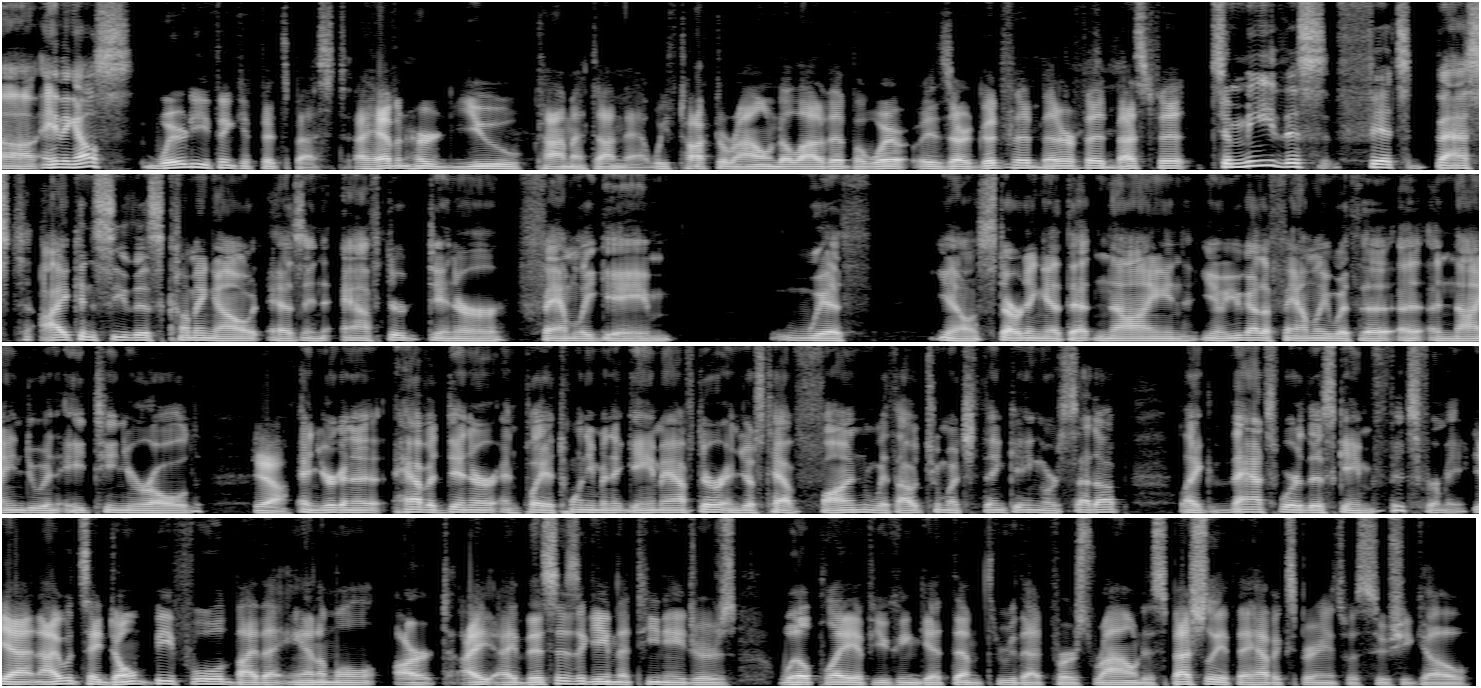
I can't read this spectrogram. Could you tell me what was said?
uh, anything else? Where do you think it fits best? I haven't heard you comment on that. We've talked around a lot of it, but where is there a good fit, better fit, best fit? To me, this fits best. I can see this coming out as an after dinner family game with, you know, starting at that nine. You know, you got a family with a, a, a nine to an 18 year old yeah. And you're going to have a dinner and play a 20 minute game after and just have fun without too much thinking or setup. Like that's where this game fits for me. Yeah, and I would say don't be fooled by the animal art. I, I this is a game that teenagers will play if you can get them through that first round, especially if they have experience with Sushi Go.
